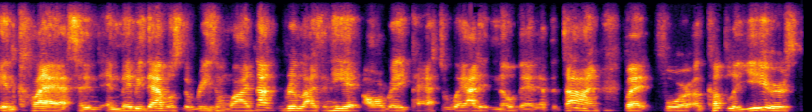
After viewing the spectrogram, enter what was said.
in class and and maybe that was the reason why not realizing he had already passed away i didn't know that at the time but for a couple of years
